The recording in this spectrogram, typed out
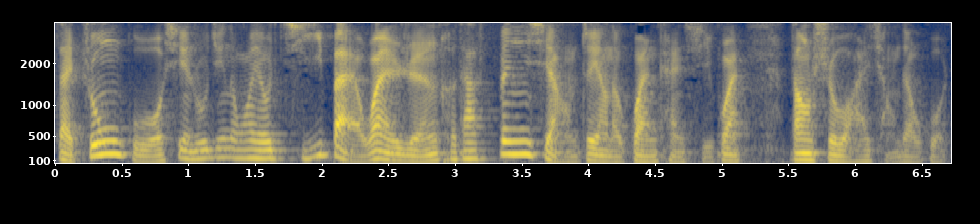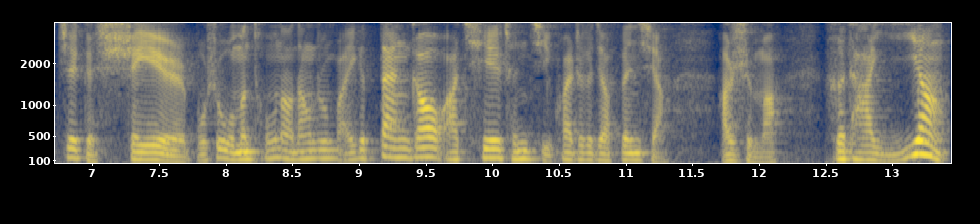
在中国，现如今的话，有几百万人和他分享这样的观看习惯。当时我还强调过，这个 share 不是我们头脑当中把一个蛋糕啊切成几块，这个叫分享，而是什么？和他一样。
